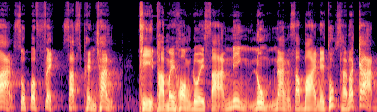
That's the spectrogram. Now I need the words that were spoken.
ล่าง Super Flex Suspension ที่ทำให้ห้องโดยสารนิ่ง นุ่มนั่งสบายในทุกสถานการณ์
